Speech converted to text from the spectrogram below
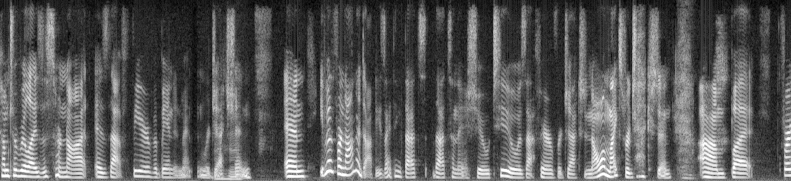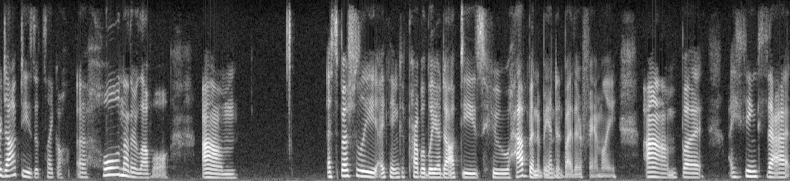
come to realize this or not, is that fear of abandonment and rejection. Mm-hmm. And even for non-adoptees, I think that's that's an issue too. Is that fear of rejection? No one likes rejection, um, but for adoptees, it's like a, a whole nother level. Um, especially, I think probably adoptees who have been abandoned by their family. Um, but I think that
